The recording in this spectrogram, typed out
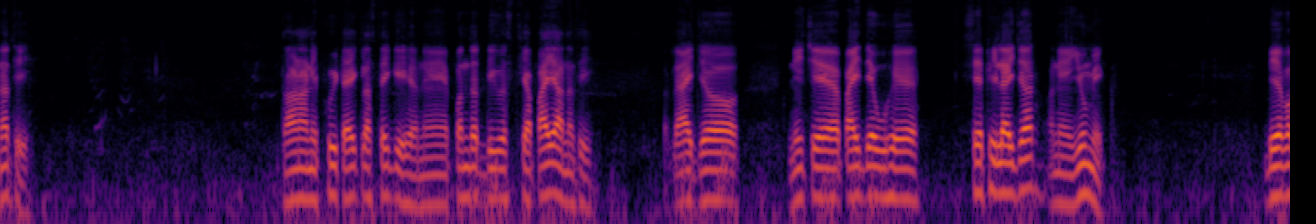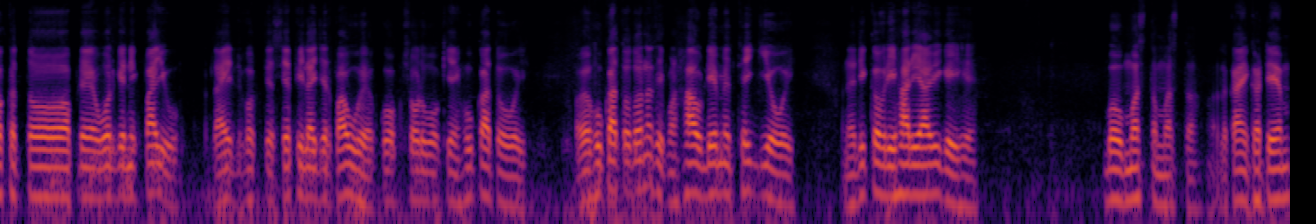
નથી. ધાણાની ફૂટ એકલાસ થઈ ગઈ છે અને પંદર દિવસ થયા પાયા નથી. એટલે આજ નીચે પાઈ દેવું છે સેફિલાઇઝર અને યુમિક બે વખત તો આપણે ઓર્ગેનિક પાયું. એટલે આજ વખતે સેફિલાઇઝર પાવું છે. કોક છોડવો ક્યાંય હુકાતો હોય. હવે હુકાતો તો નથી, પણ હાવ ડેમેજ થઈ ગયો હોય અને રિકવરી સારી આવી ગઈ છે. બહુ મસ્ત મસ્ત. એટલે કાંઈ ઘટે એમ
